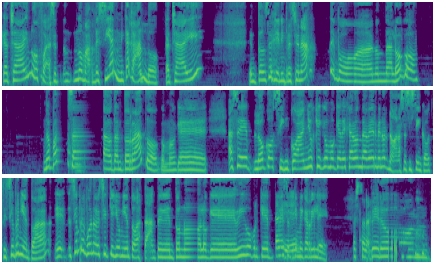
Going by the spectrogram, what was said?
¿Cachai? No fue hace, no más de 100, ni cagando. ¿Cachai? Entonces, bien impresionante, po, no loco. No ha pasado tanto rato, como que hace, loco, cinco años que como que dejaron de haber menor, no, no sé si cinco, siempre miento, ¿ah? Eh, siempre es bueno decir que yo miento bastante en torno a lo que digo, porque puede ser que me carrile. Personaje. Pero um,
